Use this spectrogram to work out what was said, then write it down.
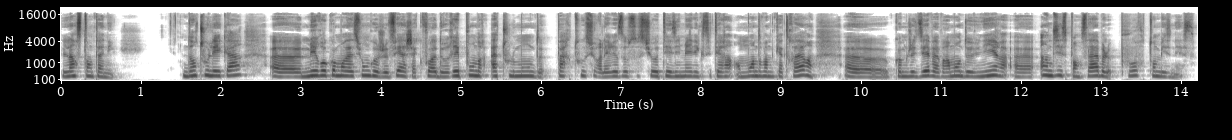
l'instantané. Dans tous les cas, euh, mes recommandations que je fais à chaque fois de répondre à tout le monde partout sur les réseaux sociaux, tes emails, etc. en moins de 24 heures, comme je disais, va vraiment devenir indispensable pour ton business.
